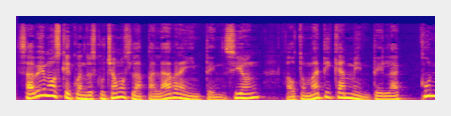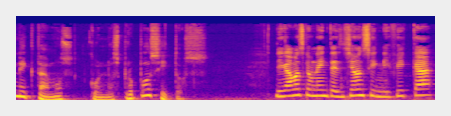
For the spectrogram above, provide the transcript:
sabemos que cuando escuchamos la palabra intención, automáticamente la conectamos con los propósitos. Digamos que una intención significa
